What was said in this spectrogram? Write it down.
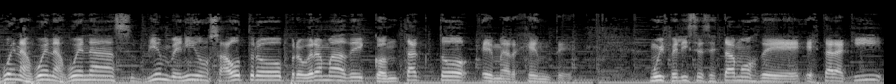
Buenas, buenas, buenas. Bienvenidos a otro programa de Contacto Emergente. Muy felices estamos de estar aquí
